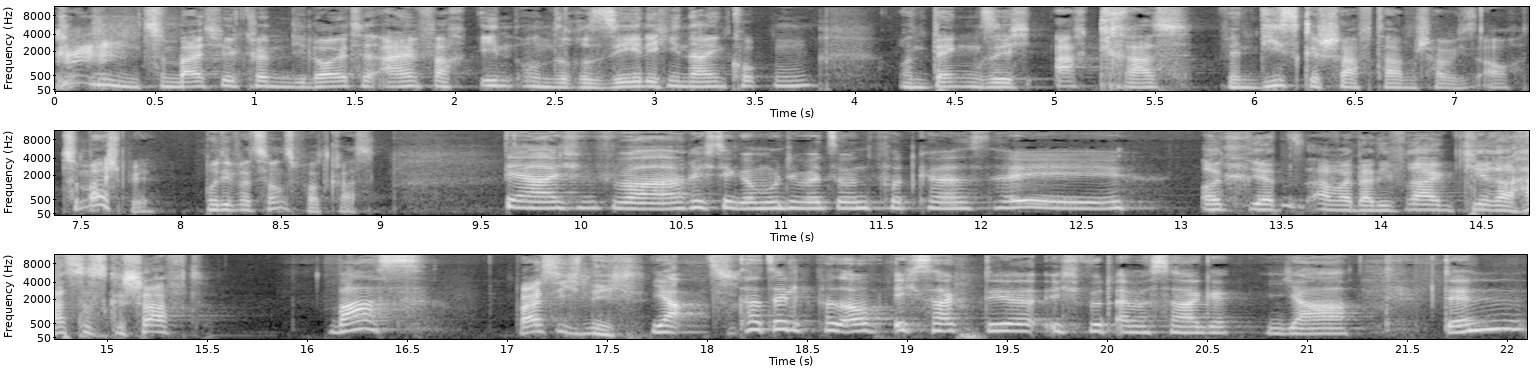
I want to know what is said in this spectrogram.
Zum Beispiel können die Leute einfach in unsere Seele hineingucken und denken sich, ach krass, wenn die es geschafft haben, schaffe ich es auch. Zum Beispiel Motivationspodcast. Ja, ich war richtiger Motivationspodcast. Hey. Und jetzt aber dann die Frage, Kira, hast du es geschafft? Was? Weiß ich nicht. Ja, tatsächlich, pass auf, ich sag dir, ich würde einfach sagen, ja. Denn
